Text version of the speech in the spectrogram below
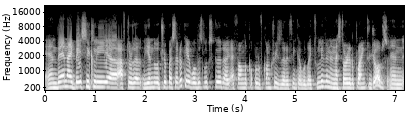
And then I basically, uh, after the, the, end of the trip, I said, okay, well, this looks good. I, I, found a couple of countries that I think I would like to live in, and I started applying to jobs. And uh,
